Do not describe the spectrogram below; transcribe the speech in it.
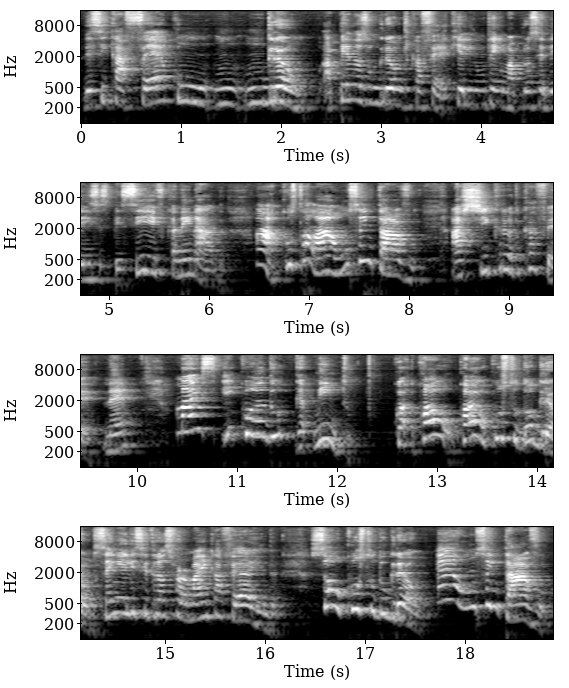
desse café com um, um, grão, apenas um grão de café, que ele não tem uma procedência específica nem nada? Ah, custa lá um centavo a xícara do café, né? Mas e quando. Minto, qual, qual, é o custo do grão, sem ele se transformar em café ainda? Só o custo do grão é um centavo,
